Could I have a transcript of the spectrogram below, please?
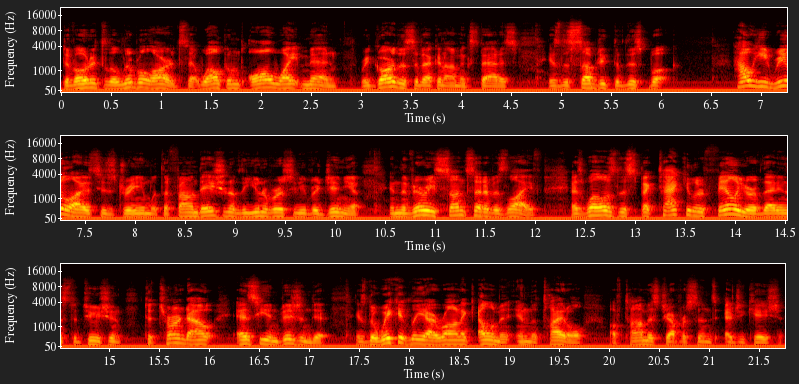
devoted to the liberal arts that welcomed all white men, regardless of economic status, is the subject of this book. How he realized his dream with the foundation of the University of Virginia in the very sunset of his life, as well as the spectacular failure of that institution to turn out as he envisioned it, is the wickedly ironic element in the title of Thomas Jefferson's Education.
